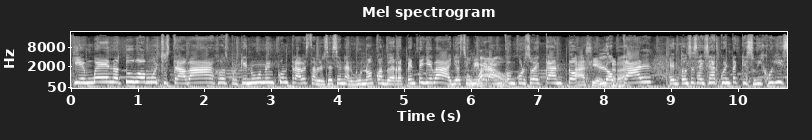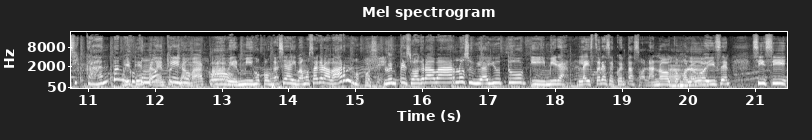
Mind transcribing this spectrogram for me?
quien, bueno, tuvo muchos trabajos porque no, no encontraba establecerse en alguno. Cuando de repente lleva a Justin oh, Bieber a un concurso de canto local, entonces ahí se da cuenta que su hijo, oye, sí canta, oye, tiene talento el chamaco. A ver, mijo, póngase ahí, vamos a grabarlo. Pues lo empezó a grabar, lo subió a YouTube y mira, la historia se cuenta sola, ¿no? Como luego dicen, sí, sí,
